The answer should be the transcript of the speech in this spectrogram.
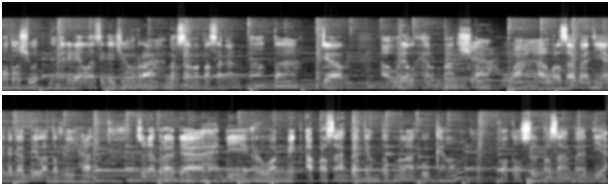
photoshoot dengan Dede Lesti Kejora bersama pasangan Atta dan Aurel Hermansyah. Wow, persahabat ya, kakak Bila terlihat sudah berada di ruang make up persahabat yang untuk melakukan photoshoot persahabat ya.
